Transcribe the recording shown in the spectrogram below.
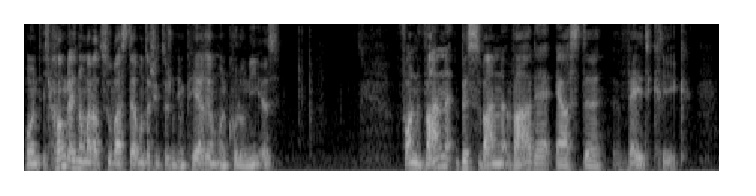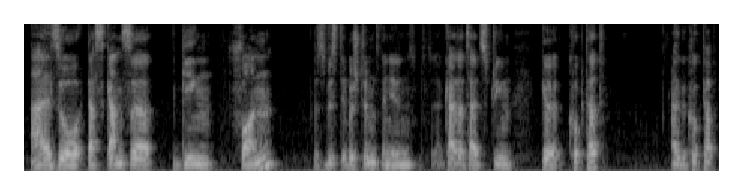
Und ich komme gleich nochmal dazu, was der Unterschied zwischen Imperium und Kolonie ist. Von wann bis wann war der Erste Weltkrieg? Also das Ganze ging von, das wisst ihr bestimmt, wenn ihr den Kaiserzeit-Stream geguckt habt, äh, geguckt habt.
